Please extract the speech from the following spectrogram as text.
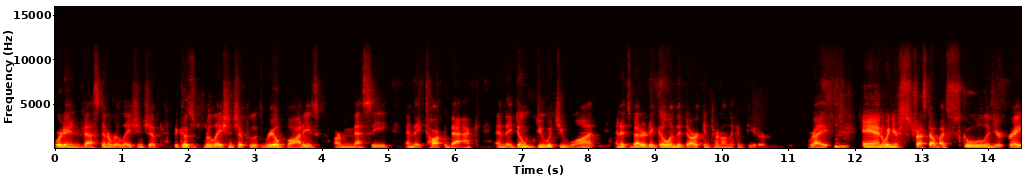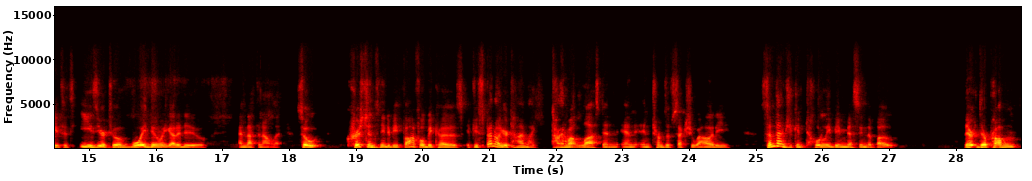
or to invest in a relationship because relationships with real bodies are messy and they talk back and they don't do what you want and it's better to go in the dark and turn on the computer right? Mm-hmm. And when you're stressed out by school and your grades, it's easier to avoid doing what you got to do, and that's an outlet. So Christians need to be thoughtful because if you spend all your time like talking about lust and and in terms of sexuality, sometimes you can totally be missing the boat. Their their problem,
